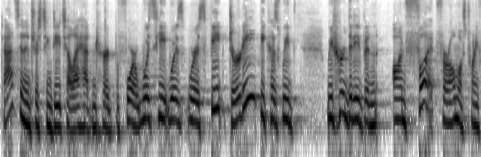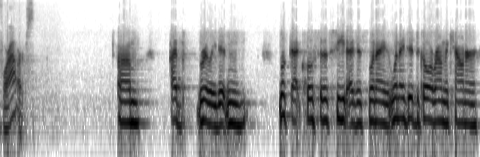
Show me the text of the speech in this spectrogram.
That's an interesting detail I hadn't heard before. Was he was were his feet dirty because we'd we'd heard that he'd been on foot for almost 24 hours. Um, I really didn't look that close at his feet. I just when I when I did go around the counter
